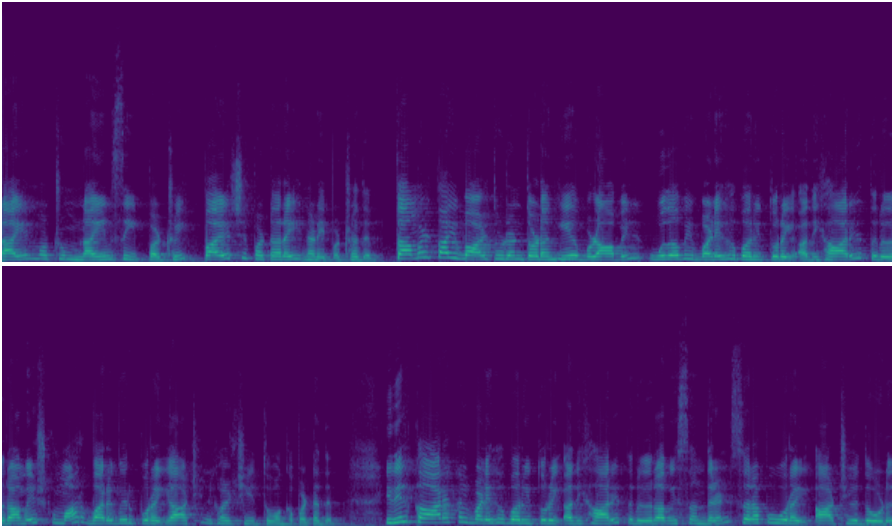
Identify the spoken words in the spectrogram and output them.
நயன் மற்றும் நயன் சி பற்றி பயிற்சி பட்டறை நடைபெற்றது. தமிழ்தாய் வாழ்த்துடன் தொடங்கிய விழாவில் உதவி வணிக வரித்துறை அதிகாரி திரு ரமேஷ்குமார் வரவேற்புரை ஆற்றி நிகழ்ச்சி துவங்கப்பட்டது. இதில் காரைக்கால் வணிக வரித்துறை அதிகாரி திரு ரவிசந்திரன் சிறப்பு உரை ஆற்றியதோடு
